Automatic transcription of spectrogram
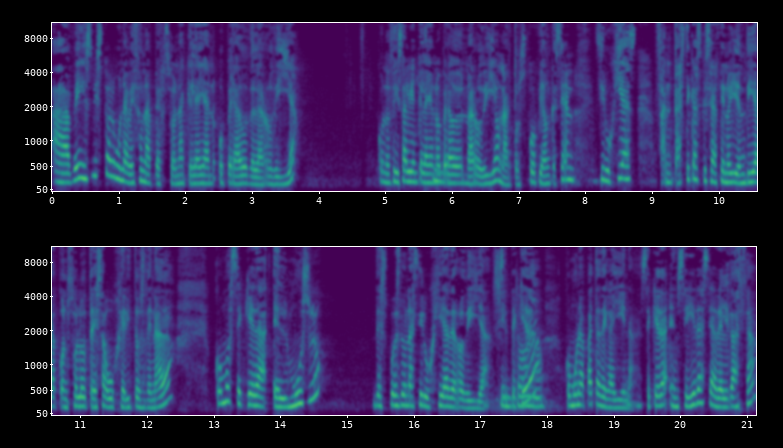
¿Habéis visto alguna vez una persona que le hayan operado de la rodilla? ¿Conocéis a alguien que le hayan mm. operado de una rodilla, una artroscopia, aunque sean cirugías fantásticas que se hacen hoy en día con solo tres agujeritos de nada? ¿Cómo se queda el muslo después de una cirugía de rodilla? se te queda como una pata de gallina. Se queda, enseguida se adelgaza,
